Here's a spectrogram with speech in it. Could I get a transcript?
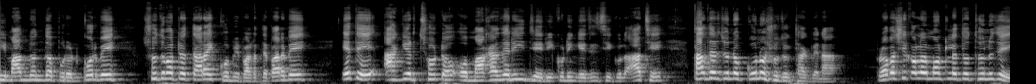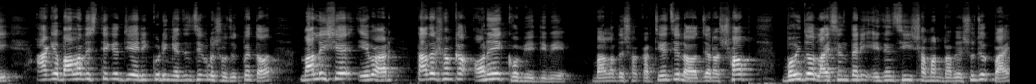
এই মানদণ্ড পূরণ করবে, শুধুমাত্র তারাই কর্মী পাঠাতে পারবে। এতে আগের ছোট ও মাখাজারি যে রেকর্ডিং এজেন্সিগুলো আছে, তাদের জন্য কোনো সুযোগ থাকবে না। প্রবাসী কল্যাণ মন্ত্রণালয়ের তথ্য অনুযায়ী, আগে বাংলাদেশ থেকে যে রেকর্ডিং এজেন্সিগুলো সুযোগ পেত, মালয়েশিয়া এবার তাদের সংখ্যা অনেক কমিয়ে দিবে। বাংলাদেশ সরকার চেয়েছিল যেন সব বৈধ লাইসেন্সধারী এজেন্সি সমানভাবে সুযোগ পায়,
